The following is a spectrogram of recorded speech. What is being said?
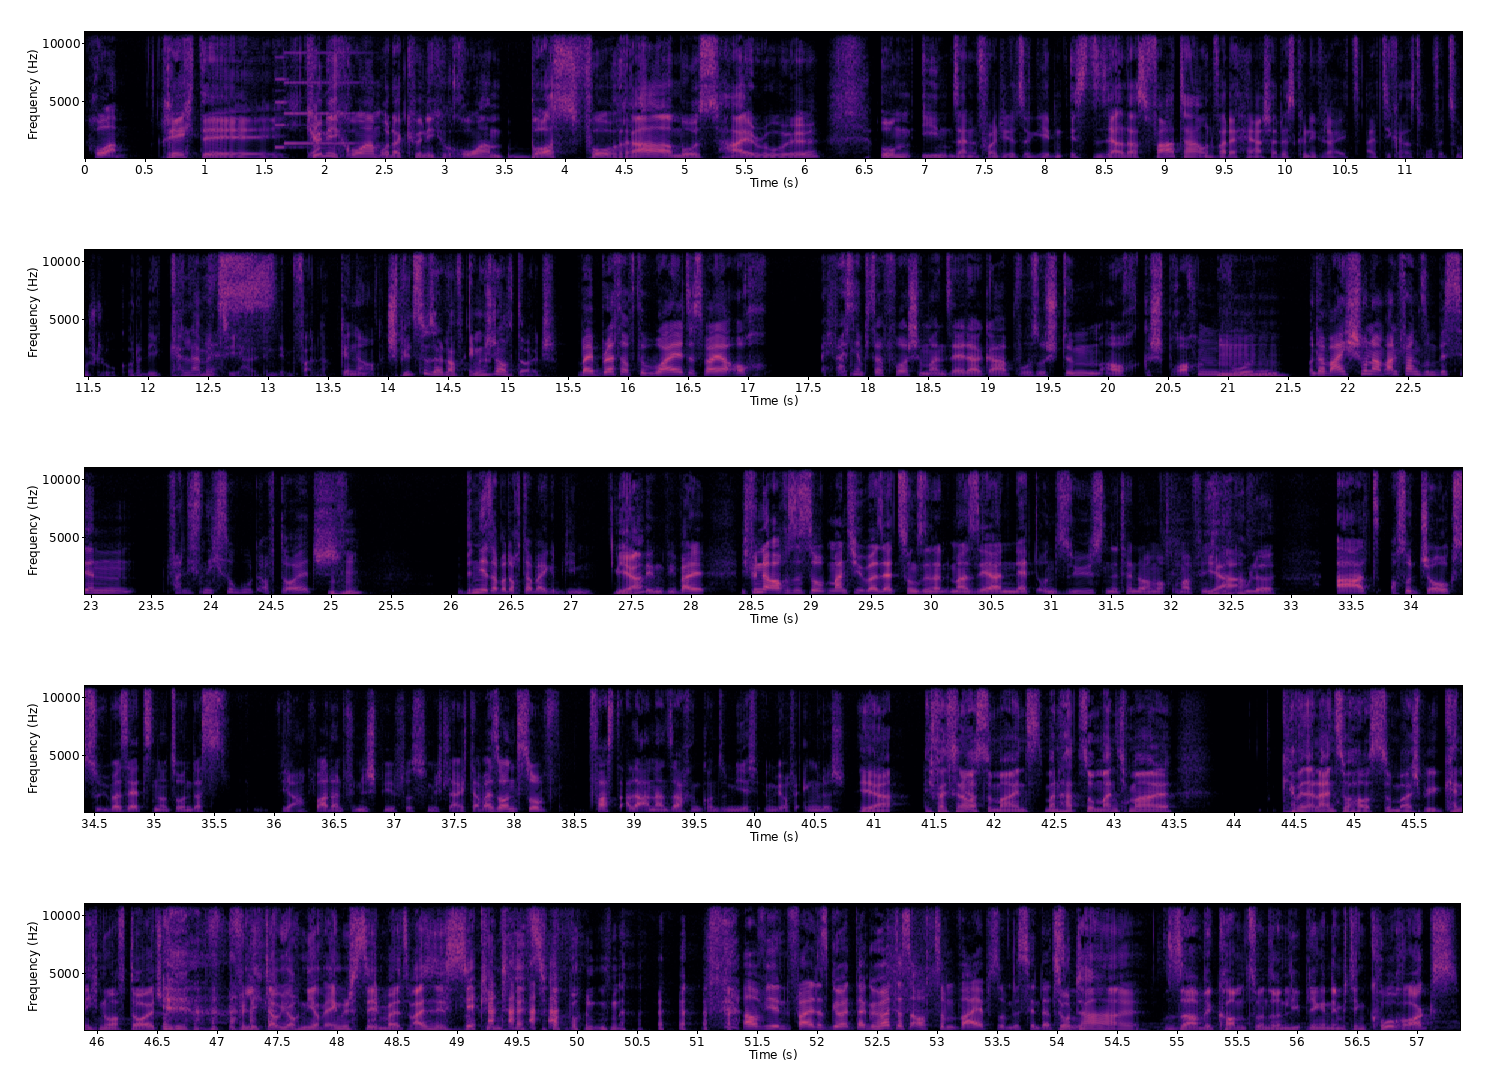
Roam. Richtig. Ja. König Roam oder König Roam Bosphoramus Hyrule, um ihm seinen Freund zu geben, ist Zeldas Vater und war der Herrscher des Königreichs, als die Katastrophe zuschlug. Oder die Calamity yes. halt in dem Falle. Genau. Spielst du Zelda auf Englisch oder auf Deutsch? Bei Breath of the Wild, das war ja auch ich weiß nicht, ob es davor schon mal ein Zelda gab, wo so Stimmen auch gesprochen mhm. wurden. Und da war ich schon am Anfang so ein bisschen, fand ich es nicht so gut auf Deutsch. Mhm. Bin jetzt aber doch dabei geblieben. Ja? Irgendwie, weil ich finde auch, es ist so, manche Übersetzungen sind dann immer sehr nett und süß. Nintendo haben auch immer, finde ich, ja. eine coole Art, auch so Jokes zu übersetzen und so. Und das, ja, war dann für den Spielfluss für mich leichter. Aber sonst so fast alle anderen Sachen konsumiere ich irgendwie auf Englisch. Ja, ich weiß genau, ja. was du meinst. Man hat so manchmal Kevin allein zu Hause zum Beispiel kenne ich nur auf Deutsch und ja. will ich glaube ich auch nie auf Englisch sehen, weil es weiß ich nicht, es ist so ja. kindheitsverbunden. auf jeden Fall, das gehört, da gehört das auch zum Vibe so ein bisschen dazu. Total. So, wir kommen zu unseren Lieblingen, nämlich den Koroks.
